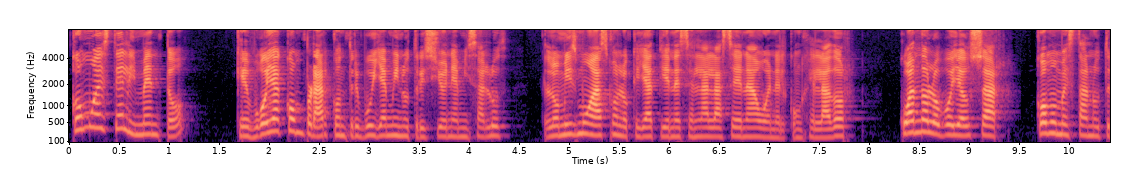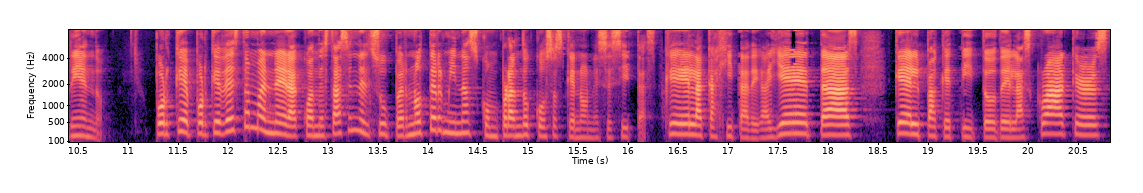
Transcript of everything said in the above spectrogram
¿cómo este alimento que voy a comprar contribuye a mi nutrición y a mi salud? Lo mismo haz con lo que ya tienes en la alacena o en el congelador. ¿Cuándo lo voy a usar? ¿Cómo me está nutriendo? ¿Por qué? Porque de esta manera, cuando estás en el súper, no terminas comprando cosas que no necesitas. Que la cajita de galletas, que el paquetito de las crackers,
